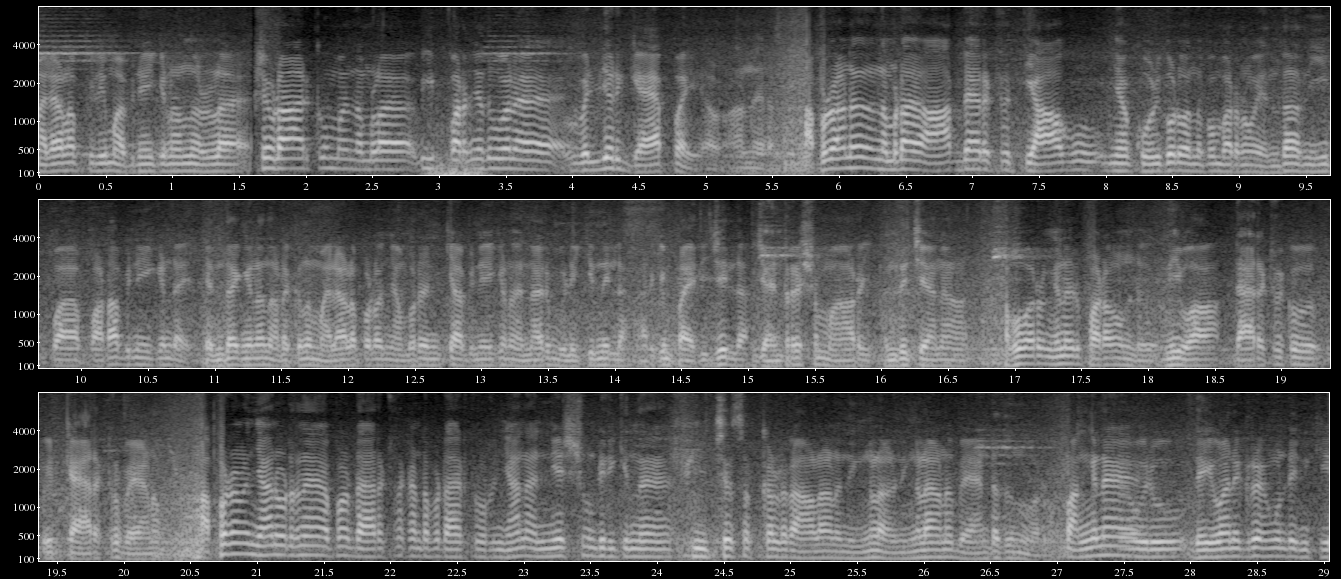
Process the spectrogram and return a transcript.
മലയാളം ഫിലിം അഭിനയിക്കണം എന്നുള്ള പക്ഷെ ഇവിടെ ആർക്കും നമ്മൾ ഈ പറഞ്ഞതുപോലെ വലിയൊരു ഗ്യാപ്പായി അന്നേരം അപ്പോഴാണ് നമ്മുടെ ആർട്ട് ഡയറക്ടർ ത്യാഗു ഞാൻ കോഴിക്കോട് വന്നപ്പം പറഞ്ഞു എന്താ നീ പടം അഭിനയിക്കണ്ടേ? എന്താ ഇങ്ങനെ നടക്കുന്ന മലയാള പടം ഞാൻ പറഞ്ഞു എനിക്ക് അഭിനയിക്കണം എന്നാരും വിളിക്കുന്നില്ല ആർക്കും പരിചയമില്ല. ജനറേഷൻ മാറി എന്ത് ചെയ്യാനാ? അപ്പോൾ വേറെ ഇങ്ങനെ ഒരു പടമുണ്ട്. നീ വാ ഡയറക്ടർക്ക് ഒരു ക്യാരക്ടർ വേണം. അപ്പോഴാണ് ഞാൻ ഉടനെ അപ്പോൾ ഡയറക്ടറെ കണ്ടപ്പോൾ ഡയറക്ടർ പറഞ്ഞു ഞാൻ അന്വേഷിച്ചുകൊണ്ടിരിക്കുന്ന ഫീച്ചേഴ്സ് ഒക്കെ ഉള്ള ഒരാളാണ് നിങ്ങളാണ്. നിങ്ങളാണ് വേണ്ടതെന്ന് പറഞ്ഞു. അപ്പം അങ്ങനെ ഒരു ദൈവാനുഗ്രഹം കൊണ്ട് എനിക്ക്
